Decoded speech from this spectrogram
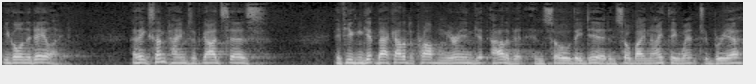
you go in the daylight. I think sometimes if God says if you can get back out of the problem you're in, get out of it. And so they did. And so by night they went to Berea.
